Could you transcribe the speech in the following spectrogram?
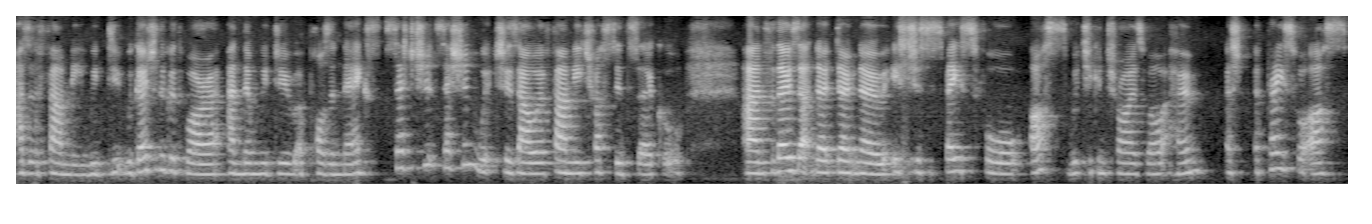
as a family. We do we go to the Gurdwara and then we do a pause and negs session, session, which is our family trusted circle. And for those that don't, don't know, it's just a space for us, which you can try as well at home, a, a place for us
